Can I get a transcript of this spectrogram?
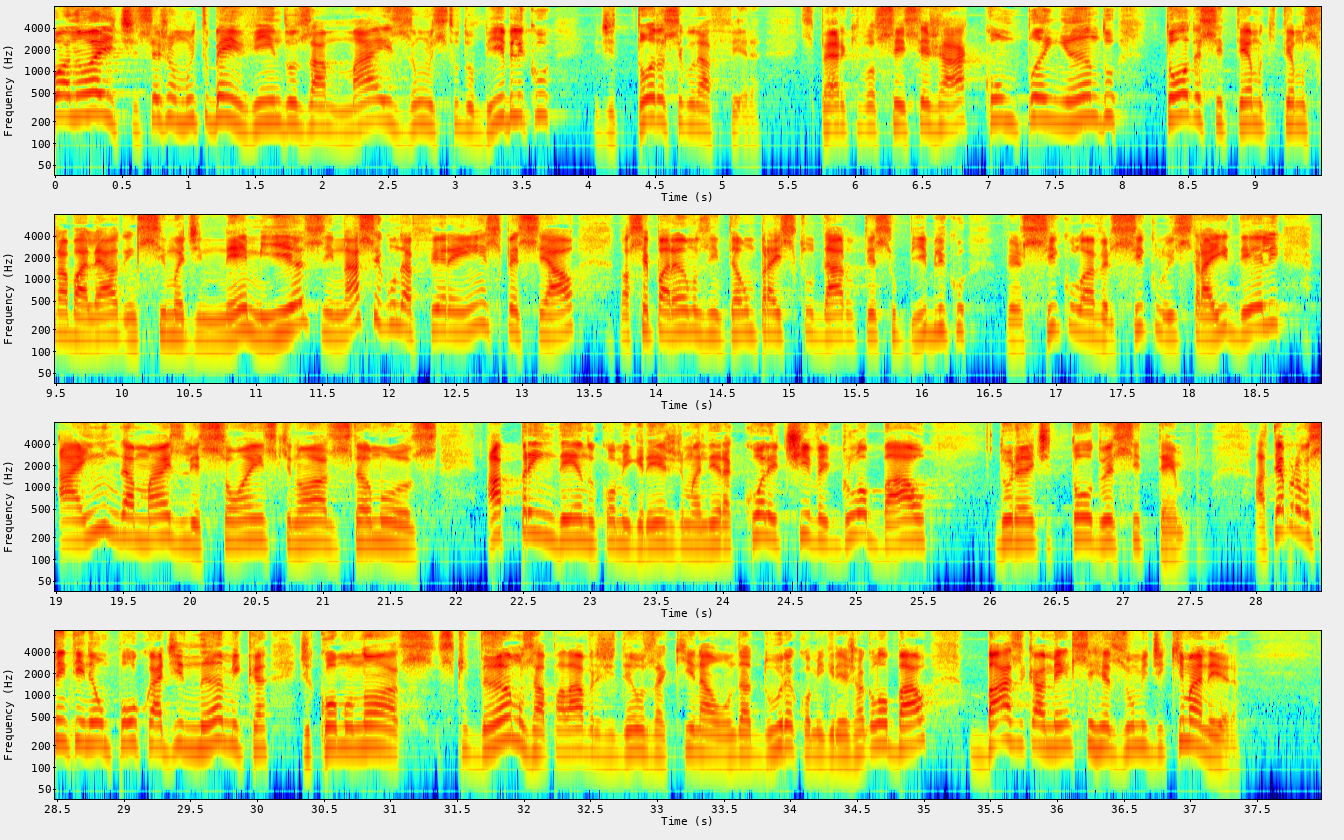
boa noite. Sejam muito bem-vindos a mais um estudo bíblico de toda segunda-feira. Espero que você esteja acompanhando todo esse tema que temos trabalhado em cima de Neemias. E na segunda-feira, em especial, nós separamos então para estudar o texto bíblico, versículo a versículo, extrair dele ainda mais lições que nós estamos aprendendo como igreja de maneira coletiva e global durante todo esse tempo. Até para você entender um pouco a dinâmica de como nós estudamos a palavra de Deus aqui na Onda Dura, como igreja global, basicamente se resume de que maneira?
